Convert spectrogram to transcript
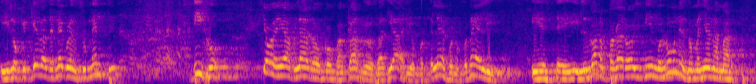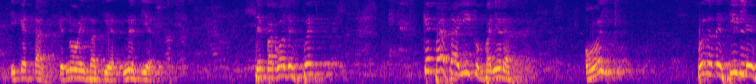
y lo que queda de negro en su mente dijo, yo he hablado con Juan Carlos a diario por teléfono con él y, este, y les van a pagar hoy mismo lunes o mañana martes. ¿Y qué tal? Que no es, así, no es cierto. ¿Se pagó después? ¿Qué pasa ahí, compañeras? Hoy puedo decirles,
